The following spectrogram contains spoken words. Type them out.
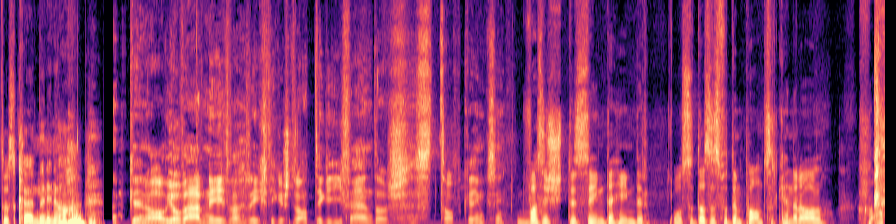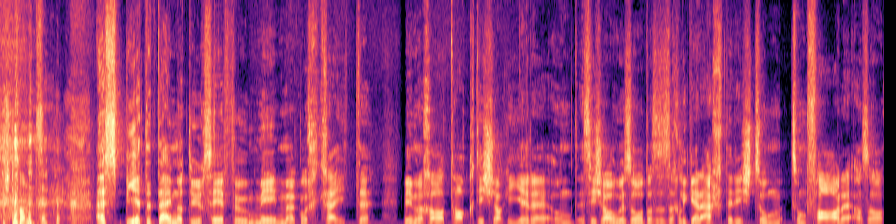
das kenne ich noch. Genau, ja, wer nicht, wer ein richtiger Strategiefan, das war ein Top-Game. Was ist der Sinn dahinter? Außer dass es von dem Panzergeneral abstammt. es bietet einem natürlich sehr viel mehr Möglichkeiten, wie man kann taktisch agieren kann. Und es ist auch so, dass es ein bisschen gerechter ist zum, zum Fahren. Also,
